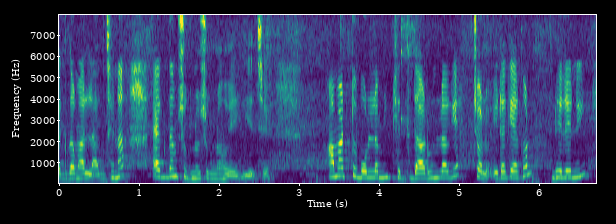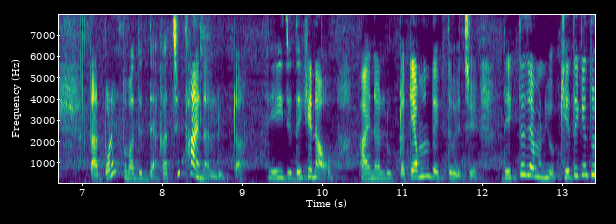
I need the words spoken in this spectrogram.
একদম আর লাগছে না, একদম শুকনো শুকনো হয়ে গিয়েছে। আমার তো বললামই খেতে দারুণ লাগে। চলো এটাকে এখন ঢেলে নিই, তারপরে তোমাদের দেখাচ্ছি ফাইনাল লুকটা এই যে দেখে নাও ফাইনাল লুকটা কেমন দেখতে হয়েছে। দেখতে যেমনই হোক, খেতে কিন্তু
